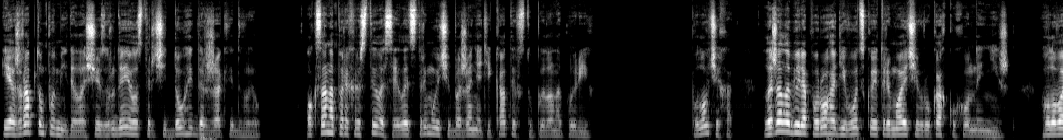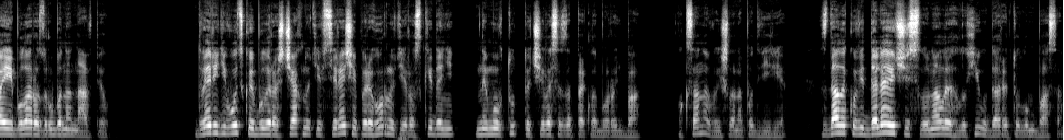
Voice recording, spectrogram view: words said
і аж раптом помітила, що із грудей його стирчить довгий держак від вил. Оксана перехрестилася і, ледь стримуючи бажання тікати, вступила на поріг. Половчиха лежала біля порога дівоцької, тримаючи в руках кухонний ніж. Голова її була розрубана навпіл. Двері дівоцької були розчахнуті, всі речі перегорнуті й розкидані, немов тут точилася запекла боротьба. Оксана вийшла на подвір'я. Здалеку віддаляючись, лунали глухі удари Тулумбаса.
